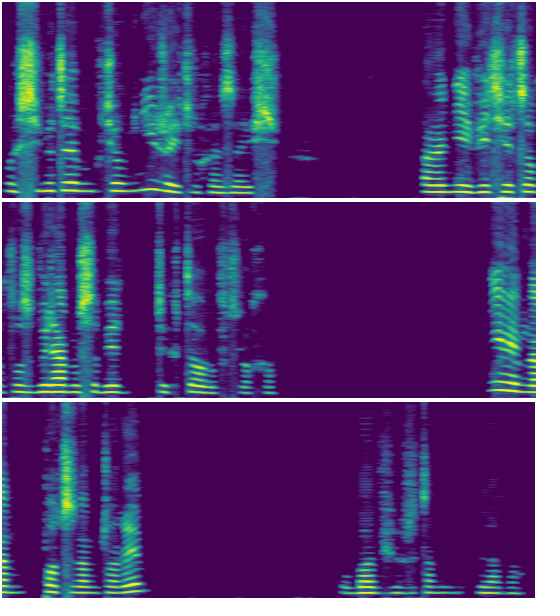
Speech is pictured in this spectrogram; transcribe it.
Właściwie to ja bym chciał niżej trochę zejść. Ale nie, wiecie co, pozbieramy sobie tych torów trochę. Nie wiem nam, po co nam tory. Obawiam się, że tam lawa.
